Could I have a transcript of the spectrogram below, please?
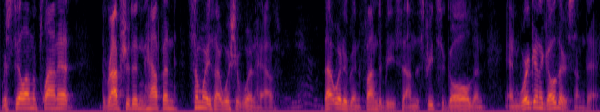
We're still on the planet. The rapture didn't happen. Some ways, I wish it would have. Amen. That would have been fun to be on the streets of gold, and, and we're going to go there someday.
